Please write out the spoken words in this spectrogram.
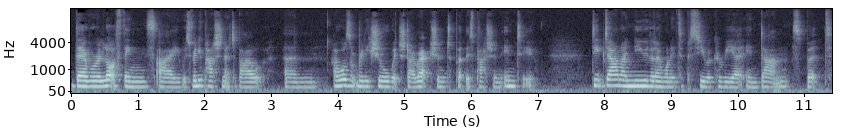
There were a lot of things I was really passionate about, and I wasn't really sure which direction to put this passion into. Deep down, I knew that I wanted to pursue a career in dance, but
